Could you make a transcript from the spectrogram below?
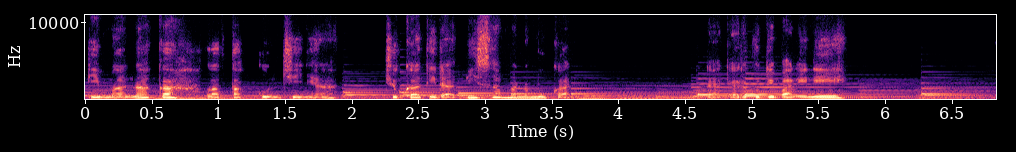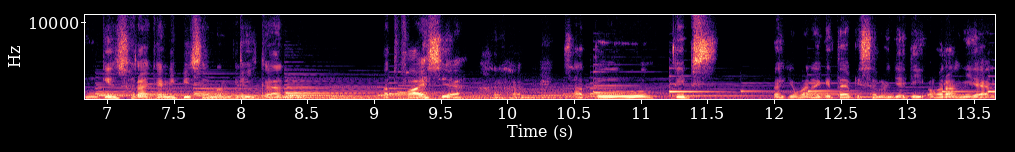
Di manakah letak kuncinya? Juga tidak bisa menemukan. Nah, dari kutipan ini mungkin saudara ini bisa memberikan advice ya. Satu tips bagaimana kita bisa menjadi orang yang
